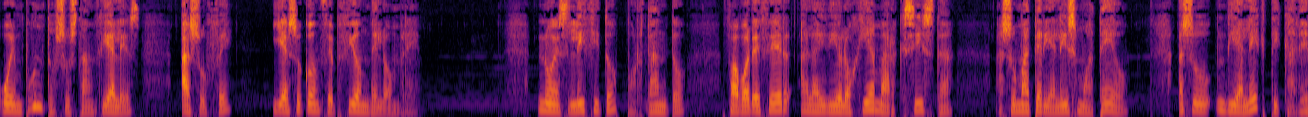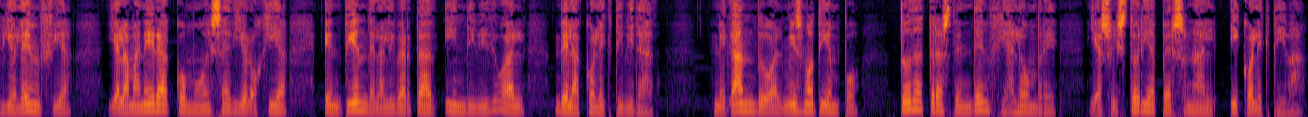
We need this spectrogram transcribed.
o en puntos sustanciales a su fe y a su concepción del hombre. No es lícito, por tanto, favorecer a la ideología marxista, a su materialismo ateo, a su dialéctica de violencia y a la manera como esa ideología entiende la libertad individual de la colectividad, negando al mismo tiempo toda trascendencia al hombre y a su historia personal y colectiva.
